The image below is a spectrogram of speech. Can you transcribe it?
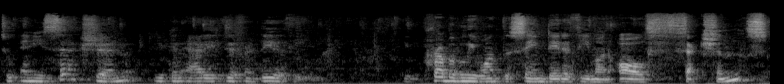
to any section, you can add a different data theme. You probably want the same data theme on all sections.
